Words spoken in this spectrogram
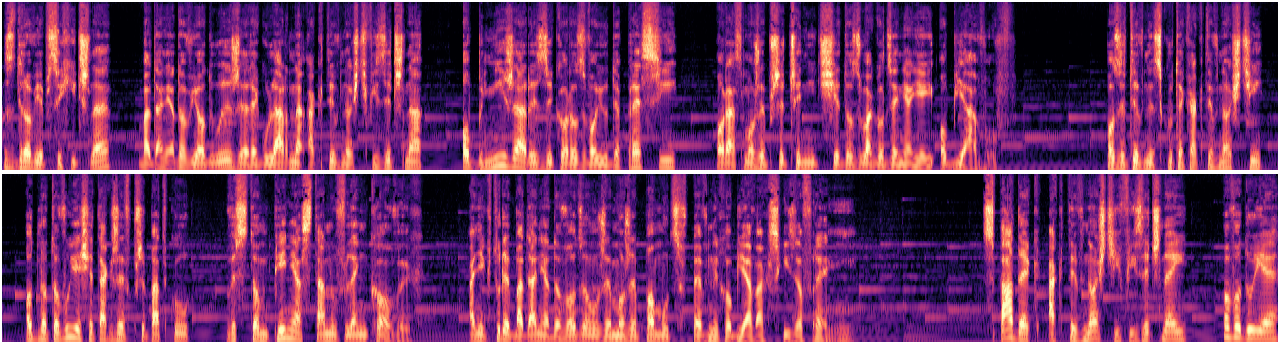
Zdrowie psychiczne. Badania dowiodły, że regularna aktywność fizyczna obniża ryzyko rozwoju depresji oraz może przyczynić się do złagodzenia jej objawów. Pozytywny skutek aktywności odnotowuje się także w przypadku wystąpienia stanów lękowych, a niektóre badania dowodzą, że może pomóc w pewnych objawach schizofrenii. Spadek aktywności fizycznej powoduje,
